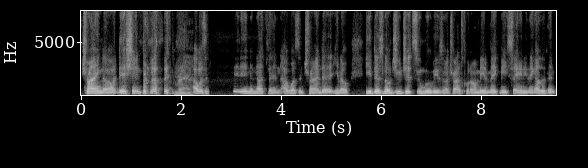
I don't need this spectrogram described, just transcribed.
trying to audition for nothing. Right. I wasn't fit into nothing. I wasn't trying to, you know, he there's no jujitsu movie he was gonna try to put on me to make me say anything other than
